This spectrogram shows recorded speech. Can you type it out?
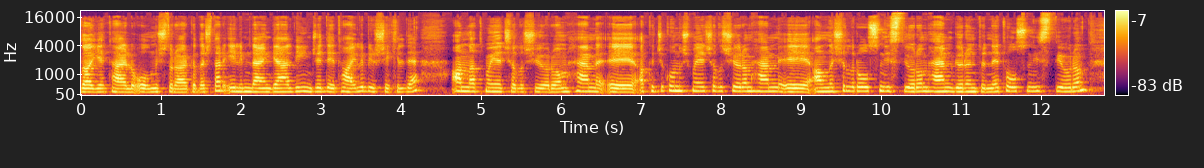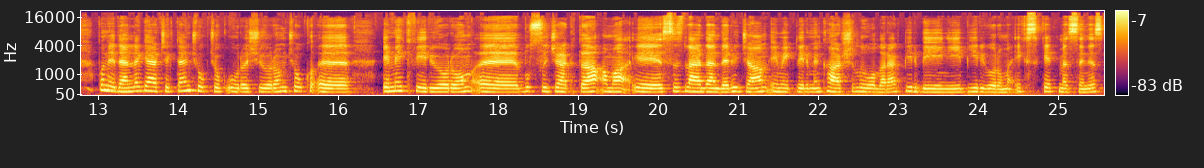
da yeterli olmuştur arkadaşlar. Elimden geldiğince detaylı bir şekilde anlatmaya çalışıyorum. Hem e, akıcı konuşmaya çalışıyorum, hem e, anlaşılır olsun istiyorum, hem görüntü net olsun istiyorum. Bu nedenle gerçekten çok çok uğraşıyorum. Çok e, emek veriyorum eee, bu sıcakta ama eee, sizlerden de ricam emeklerimin karşılığı olarak bir beğeniyi, bir yorumu eksik etmezseniz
